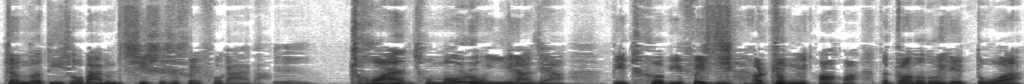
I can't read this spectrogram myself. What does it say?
整个地球百分之七十是水覆盖的，嗯，船从某种意义上讲比车比飞机还要重要啊，它装的东西多啊，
